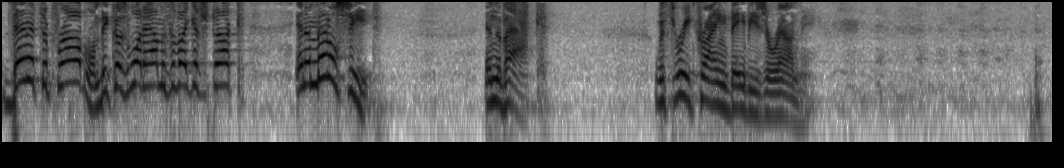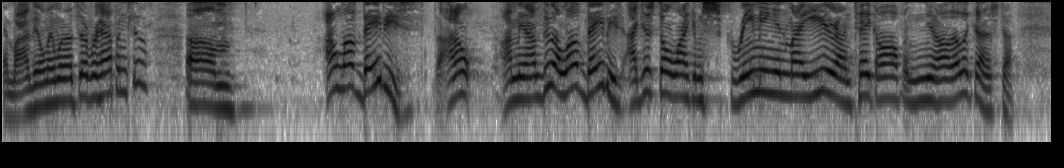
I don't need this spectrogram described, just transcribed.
then it's a problem because what happens if I get stuck in a middle seat in the back with three crying babies around me? Am I the only one that's ever happened to? Um, I love babies. I don't. I mean, I do. I love babies. I just don't like them screaming in my ear on takeoff and you know all that kind of stuff.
